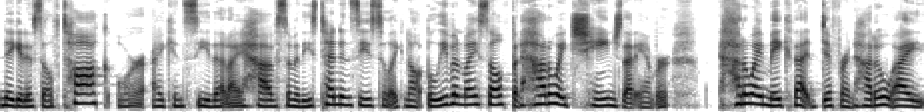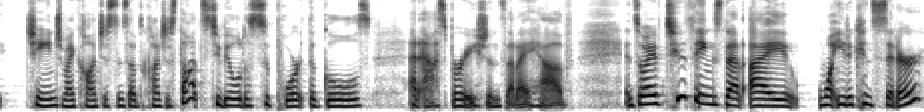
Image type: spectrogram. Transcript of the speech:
negative self talk, or I can see that I have some of these tendencies to like not believe in myself. But how do I change that, Amber? How do I make that different? How do I change my conscious and subconscious thoughts to be able to support the goals and aspirations that I have? And so I have two things that I want you to consider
